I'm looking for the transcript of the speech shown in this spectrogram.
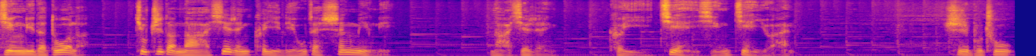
经历的多了，就知道哪些人可以留在生命里，哪些人可以渐行渐远。事不出，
